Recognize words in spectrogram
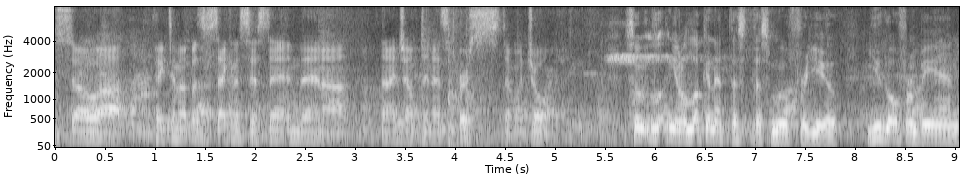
So uh, picked him up as a second assistant, and then uh, then I jumped in as a first assistant with Joel. So you know, looking at this this move for you, you go from being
